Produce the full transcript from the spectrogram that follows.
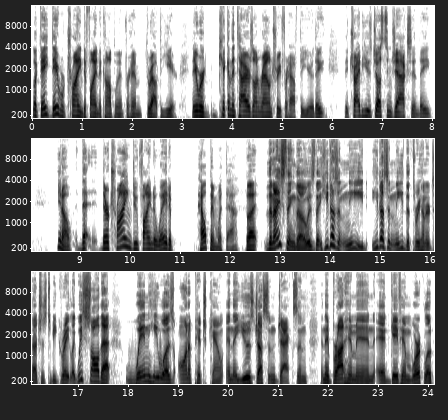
look, they they were trying to find a compliment for him throughout the year. They were kicking the tires on Rountree for half the year. They they tried to use Justin Jackson. They, you know, that they're trying to find a way to help him with that. But The nice thing though is that he doesn't need he doesn't need the 300 touches to be great. Like we saw that when he was on a pitch count and they used Justin Jackson and they brought him in and gave him workload.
